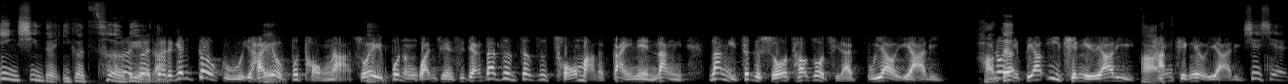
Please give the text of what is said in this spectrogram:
硬性的一个策略。对对对，跟个股还有不同啦，所以不能完全是这样。但是这是筹码的概念，让你让你这个时候操作起来不要压力。好的，因为你不要疫情有压力，行情也有压力。谢谢。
